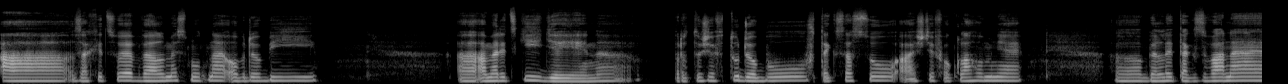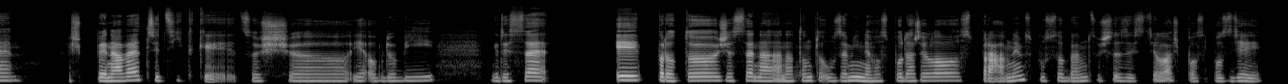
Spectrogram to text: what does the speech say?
a zachycuje velmi smutné období amerických dějin, protože v tu dobu v Texasu a ještě v Oklahomě byly takzvané špinavé třicítky, což je období, kdy se i proto, že se na, na tomto území nehospodařilo správným způsobem, což se zjistilo až později,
